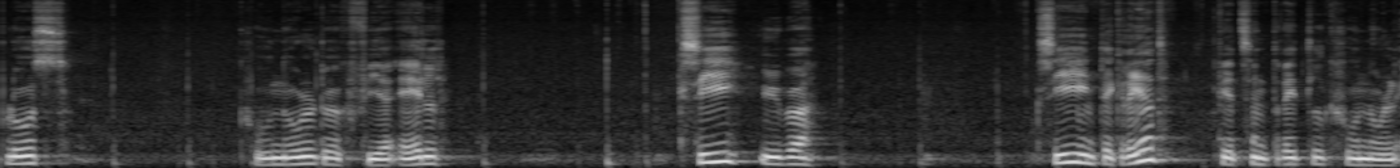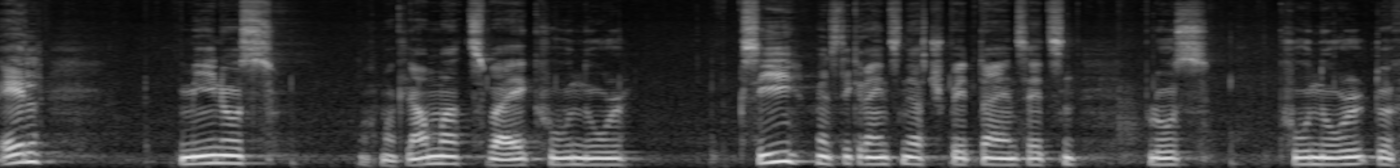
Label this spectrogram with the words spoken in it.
plus Q0 durch 4L Xi über Xi integriert, 14 Drittel Q0L minus, machen wir Klammer, 2Q0 Xi, wenn es die Grenzen erst später einsetzen, plus Q0 durch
